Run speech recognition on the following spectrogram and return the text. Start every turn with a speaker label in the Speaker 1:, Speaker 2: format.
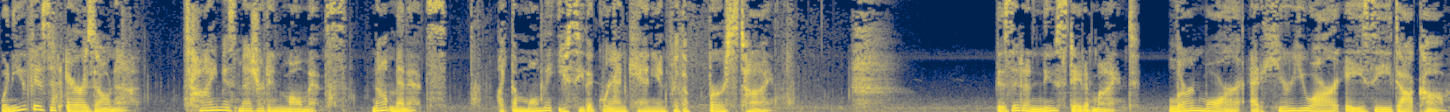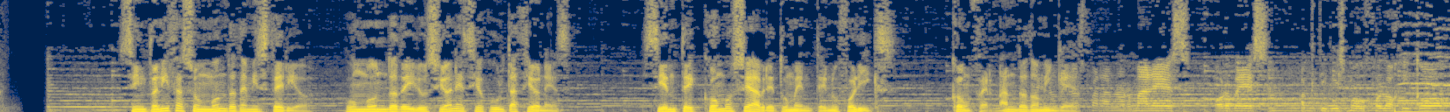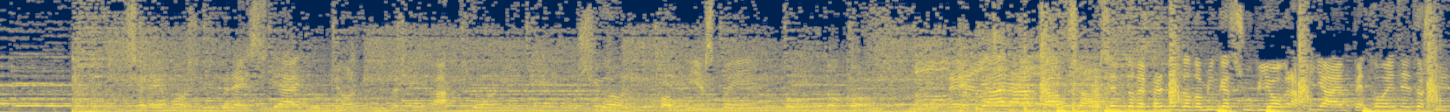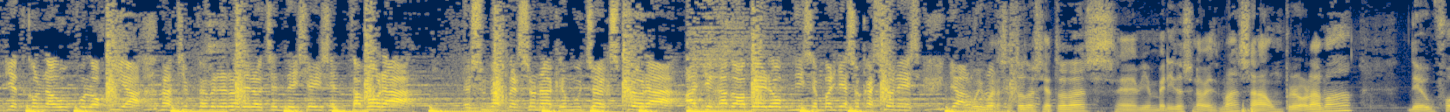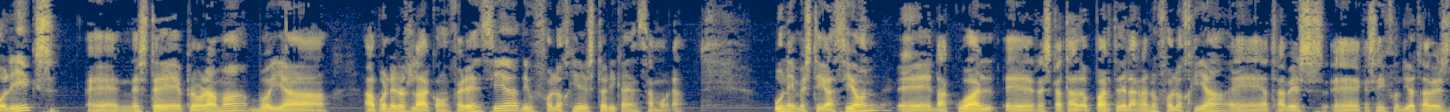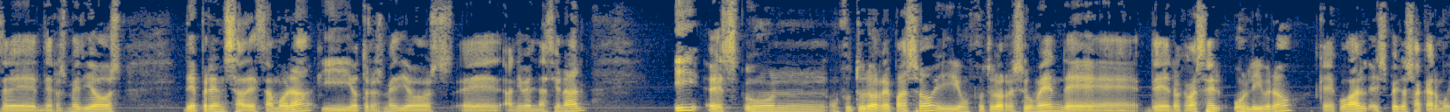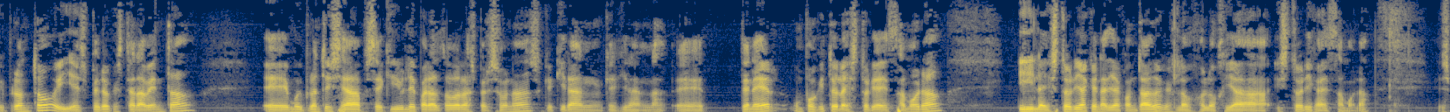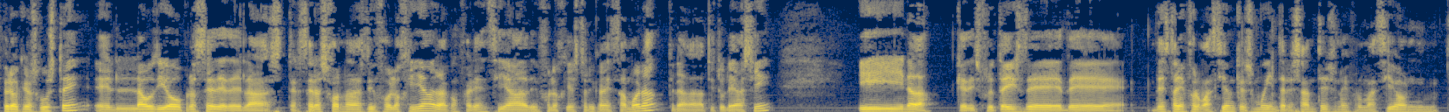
Speaker 1: When you visit Arizona, time is measured in moments, not minutes. Like the moment you see the Grand Canyon for the first time. Visit a new state of mind. Learn more at hereyouareaz.com.
Speaker 2: Sintonizas un mundo de misterio, un mundo de ilusiones y ocultaciones. Siente cómo se abre tu mente en Ufolix con Fernando Domínguez.
Speaker 3: Paranormales, orbes, activismo ufológico. Seremos libres y hay unión, investigación y difusión. Omnispain.com. La causa. Presento de Fernando Domínguez su biografía. Empezó en el 2010 con la ufología. Nació en febrero del 86 en Zamora. Es una persona que mucho explora. Ha llegado a ver ovnis en varias ocasiones. Y
Speaker 4: Muy buenas a todos y a todas. Eh, bienvenidos una vez más a un programa de Ufolix. En este programa voy a, a poneros la conferencia de ufología histórica en Zamora. Una investigación eh, la cual he rescatado parte de la gran ufología eh, a través eh, que se difundió a través de, de los medios de prensa de Zamora y otros medios eh, a nivel nacional. Y es un, un, futuro repaso y un futuro resumen de, de, lo que va a ser un libro que igual espero sacar muy pronto y espero que esté a la venta eh, muy pronto y sea asequible para todas las personas que quieran, que quieran eh, tener un poquito de la historia de Zamora y la historia que nadie ha contado, que es la ufología histórica de Zamora. Espero que os guste. El audio procede de las terceras jornadas de ufología, la conferencia de ufología histórica de Zamora, que la titulé así. Y nada, que disfrutéis de, de, de esta información que es muy interesante, es una información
